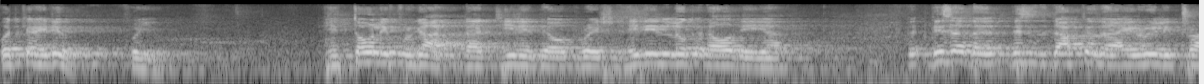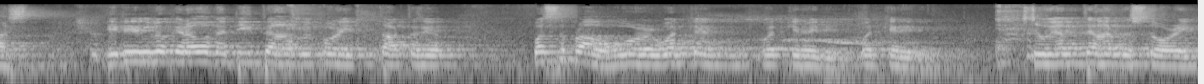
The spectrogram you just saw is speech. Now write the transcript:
What can I do for you? He totally forgot that he did the operation. He didn't look at all the. Uh, these are the. This is the doctor that I really trust. He didn't look at all the details before he talked to him. What's the problem? Or what can what can we do? What can we do? So we have to tell him the story,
